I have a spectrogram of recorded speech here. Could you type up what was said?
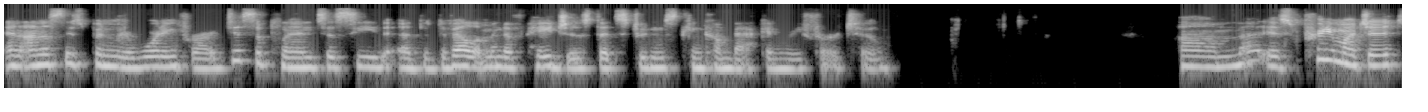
and honestly, it's been rewarding for our discipline to see the, uh, the development of pages that students can come back and refer to. Um, that is pretty much it.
